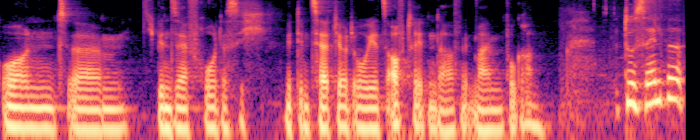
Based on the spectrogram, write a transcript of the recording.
Und ähm, ich bin sehr froh, dass ich mit dem ZJO jetzt auftreten darf mit meinem Programm. Du selber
